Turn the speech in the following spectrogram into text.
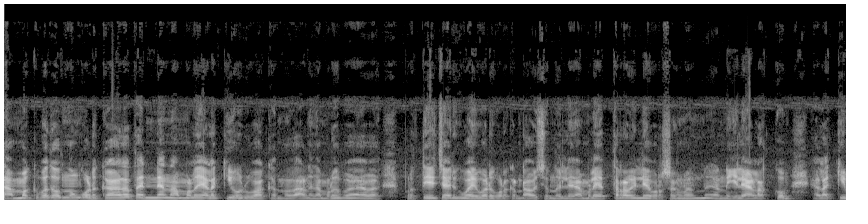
നമുക്കിപ്പോൾ ഇതൊന്നും കൊടുക്കാതെ തന്നെ നമ്മൾ ഇളക്കി ഒഴിവാക്കുന്നതാണ്. നമ്മൾ പ്രത്യേകിച്ച് അവർക്ക് വഴിപാട് കൊടുക്കേണ്ട ആവശ്യമൊന്നുമില്ല. നമ്മൾ എത്ര വലിയ പ്രശ്നങ്ങൾ ഉണ്ടെങ്കിൽ ഇളക്കും ഇളക്കി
